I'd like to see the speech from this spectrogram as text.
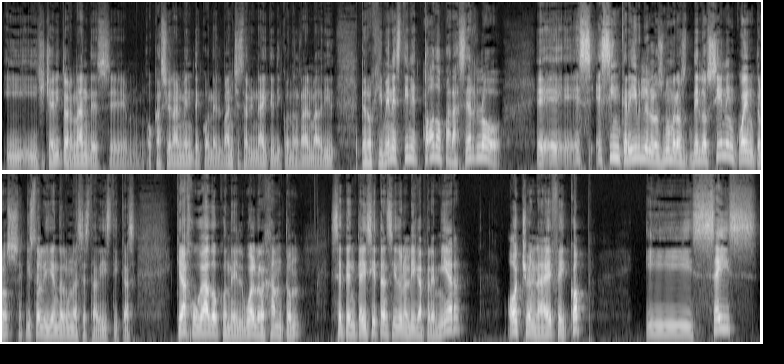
y, Chicharito Hernández eh, ocasionalmente con el Manchester United y con el Real Madrid. Pero Jiménez tiene todo para hacerlo. Eh, es, es, increíble los números. De los 100 encuentros, aquí estoy leyendo algunas estadísticas, que ha jugado con el Wolverhampton, 77 han sido en la Liga Premier, 8 en la FA Cup y 6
